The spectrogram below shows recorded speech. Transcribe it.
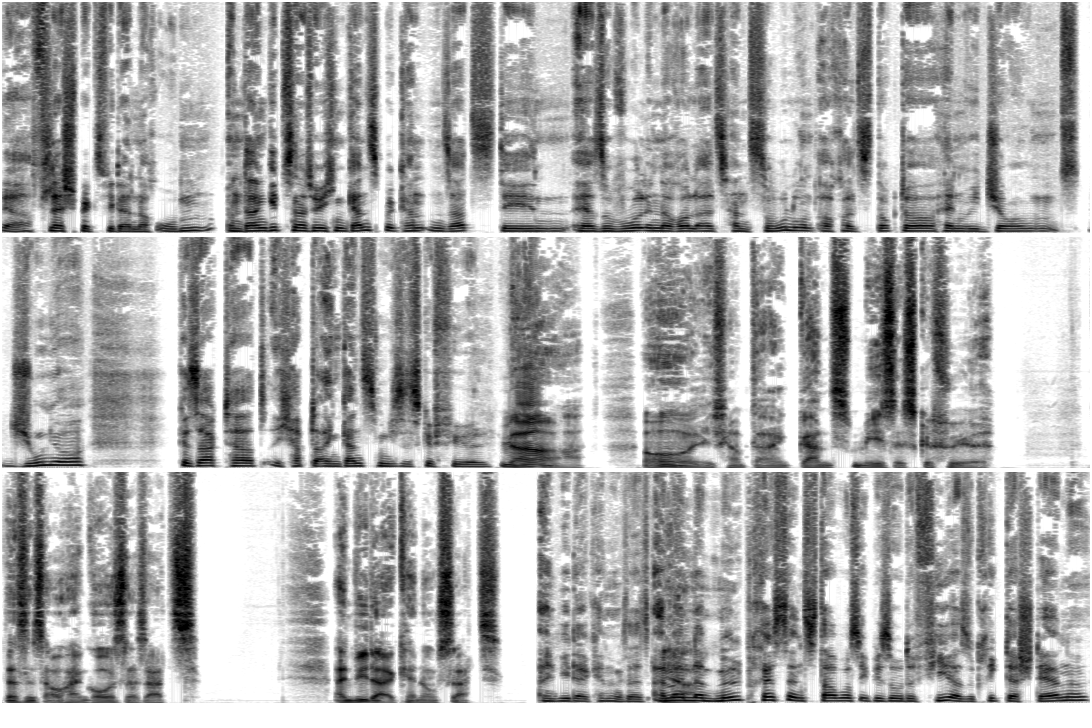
ja, Flashbacks wieder nach oben. Und dann gibt's natürlich einen ganz bekannten Satz, den er sowohl in der Rolle als Han Solo und auch als Dr. Henry Jones Jr. gesagt hat, ich habe da ein ganz mieses Gefühl. Ja, oh, ich habe da ein ganz mieses Gefühl. Das ist auch ein großer Satz. Ein Wiedererkennungssatz. Ein Wiedererkennungssatz. Einmal Ja. in der Müllpresse in Star Wars Episode 4, also Krieg der Sterne,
